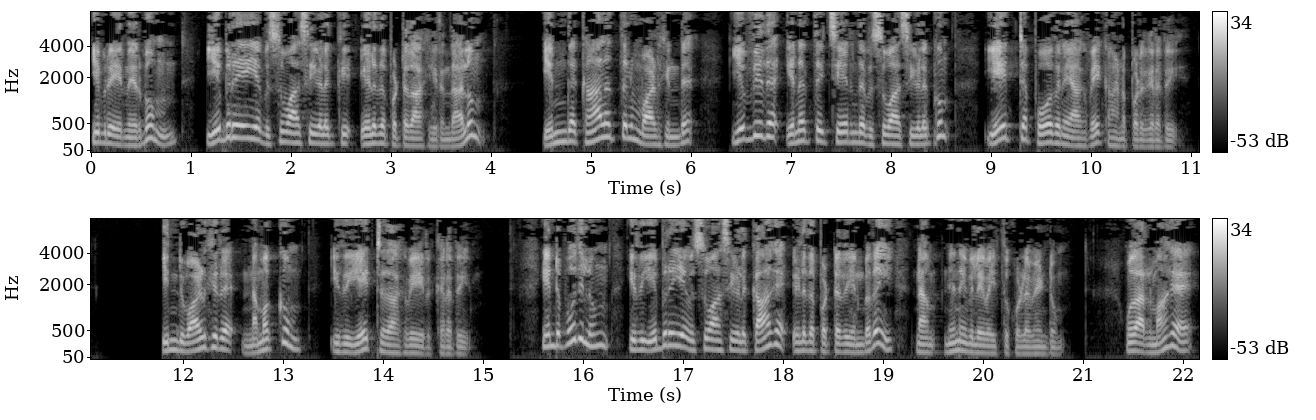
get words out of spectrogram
எபிரேயர் நிருபம் எபிரேய விசுவாசிகளுக்கு எழுதப்பட்டதாக இருந்தாலும் எந்த காலத்திலும் வாழ்கின்ற எவ்வித இனத்தைச் சேர்ந்த விசுவாசிகளுக்கும் ஏற்ற போதனையாகவே காணப்படுகிறது. இன்று வாழ்கிற நமக்கும் இது ஏற்றதாகவே இருக்கிறது. என்ற போதிலும் இது எபிரேய விசுவாசிகளுக்காக எழுதப்பட்டது என்பதை நாம் நினைவிலே வைத்துக் கொள்ள வேண்டும். உதாரணமாக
